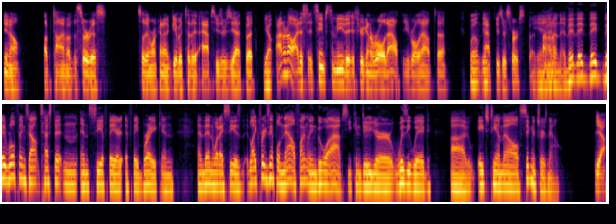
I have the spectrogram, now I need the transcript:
you know, uptime of the service. So they weren't going to give it to the apps users yet. But Yep. I don't know. I just it seems to me that if you're going to roll it out, that you'd roll it out to Well, it- app users first. But Yeah, I don't know. They, they they they roll things out, test it, and and see if they if they break, and and then what I see is like for example, now finally in Google Apps you can do your WYSIWYG uh, HTML signatures now. Yeah,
